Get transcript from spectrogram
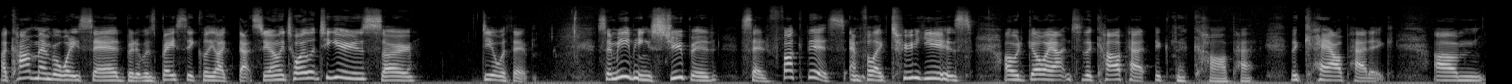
I can't remember what he said, but it was basically like that's the only toilet to use. So deal with it. So me being stupid said fuck this, and for like two years I would go out into the car pat, the car pat, the cow paddock. Um,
